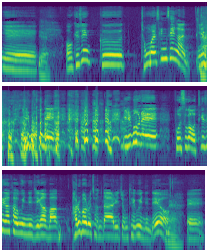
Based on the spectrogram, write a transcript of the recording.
예. 예. 어, 교수님 그 정말 생생한 일본, 의 일본의 보수가 어떻게 생각하고 있는지가 막 바로바로 전달이 좀 되고 있는데요. 네. 예.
